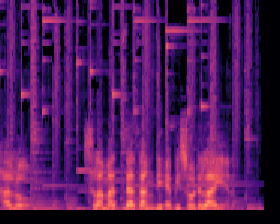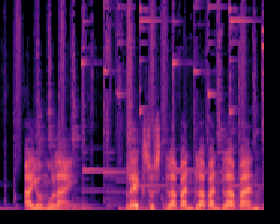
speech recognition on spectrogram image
Halo. Selamat datang di episode lain. Ayo mulai. Lexus 888,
